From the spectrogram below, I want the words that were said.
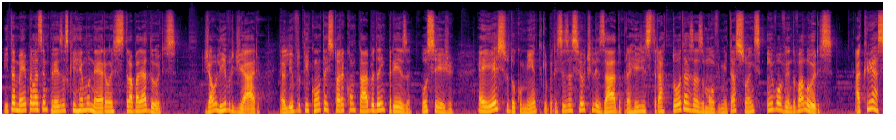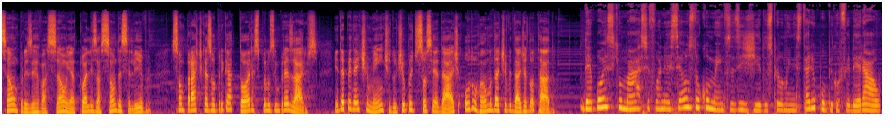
e também pelas empresas que remuneram esses trabalhadores. Já o livro diário é o livro que conta a história contábil da empresa, ou seja, é esse o documento que precisa ser utilizado para registrar todas as movimentações envolvendo valores. A criação, preservação e atualização desse livro são práticas obrigatórias pelos empresários, independentemente do tipo de sociedade ou do ramo da atividade adotado. Depois que o Márcio forneceu os documentos exigidos pelo Ministério Público Federal,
